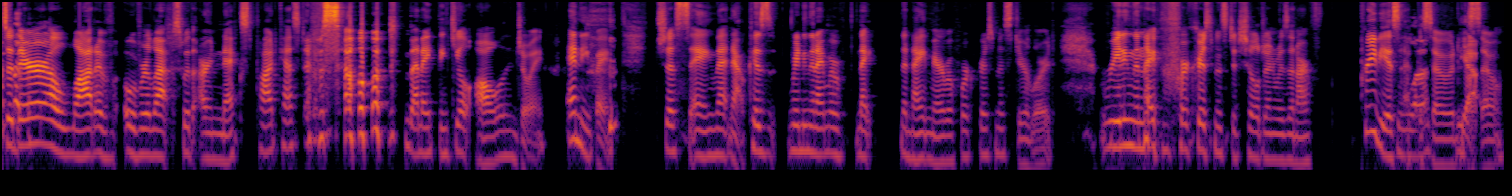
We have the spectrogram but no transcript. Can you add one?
so there are a lot of overlaps with our next podcast episode that I think you'll all enjoy. Anyway, just saying that now because reading the nightmare night the nightmare before Christmas, dear Lord, reading the night before Christmas to children was in our previous episode. yeah. So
